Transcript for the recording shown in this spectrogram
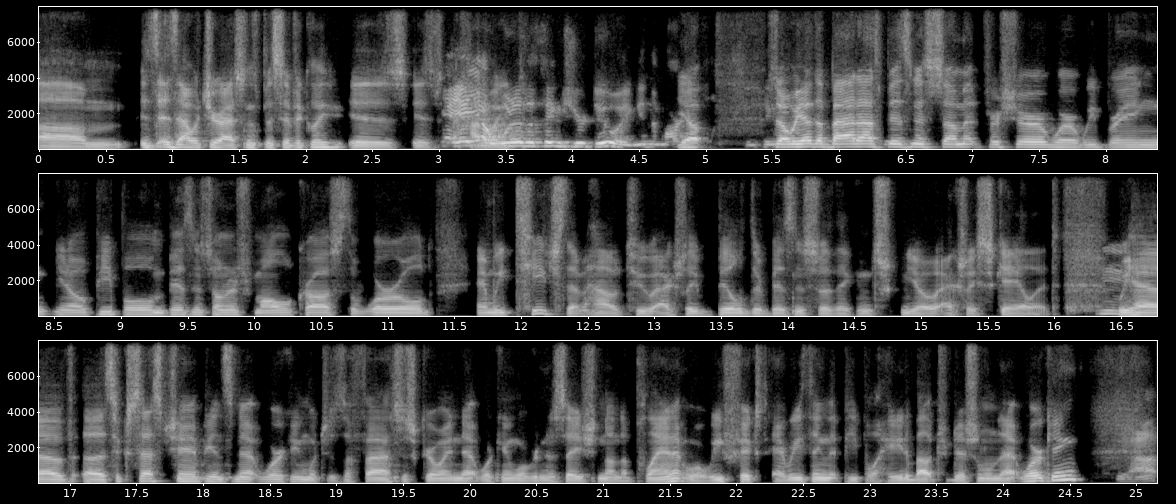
um, is, is that what you're asking specifically? Is is yeah, yeah, yeah. what are the things you're doing in the market? Yep. So we have the Badass Business Summit for sure, where we bring you know people and business owners from all across the world, and we teach them how to actually build their business so they can you know actually scale it. Mm. We have uh, Success Champions Networking, which is the fastest growing networking organization on the planet, where we fixed everything that people hate about traditional networking. Yeah.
